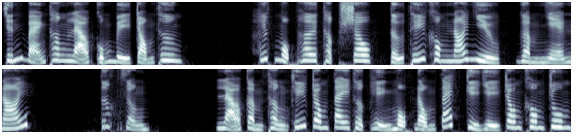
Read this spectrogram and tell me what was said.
chính bản thân lão cũng bị trọng thương. Hít một hơi thật sâu, tử thí không nói nhiều, gầm nhẹ nói. Tức giận. Lão cầm thần khí trong tay thực hiện một động tác kỳ dị trong không trung.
